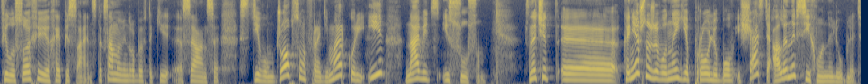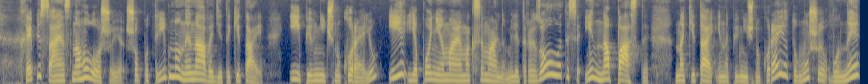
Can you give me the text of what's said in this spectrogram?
філософією Happy Science. Так само він робив такі е, сеанси з Стівом Джобсом, Фредді Меркурі і навіть з Ісусом. Значить, звісно ж, вони є про любов і щастя, але не всіх вони люблять. Happy Science наголошує, що потрібно ненавидіти Китай і Північну Корею, і Японія має максимально мілітаризовуватися і напасти на Китай і на Північну Корею, тому що вони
